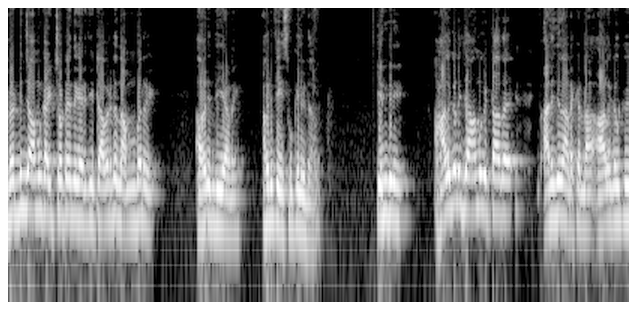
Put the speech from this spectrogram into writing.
ബ്രെഡും ജാമും കഴിച്ചോട്ടെ എന്ന് കരുതിയിട്ട് അവരുടെ നമ്പർ അവരെന്ത് ചെയ്യാണ്? അവർ ഫേസ്ബുക്കിൽ ഇടാണ് എന്തിന്? ആളുകൾ ജാമ് കിട്ടാതെ അലഞ്ഞ് നടക്കണ്ട. ആളുകൾക്ക്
